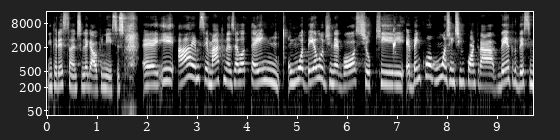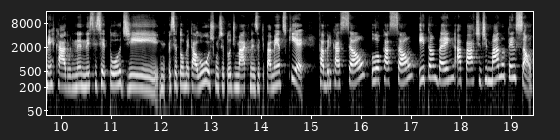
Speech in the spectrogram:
Interessante, legal, Vinícius. É, e a MC Máquinas, ela tem um modelo de negócio que é bem comum a gente encontrar dentro desse mercado, né, nesse setor de setor metalúrgico, setor de máquinas e equipamentos, que é fabricação, locação e também a parte de manutenção.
